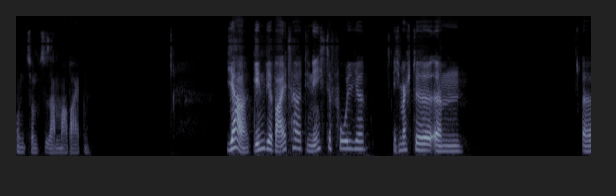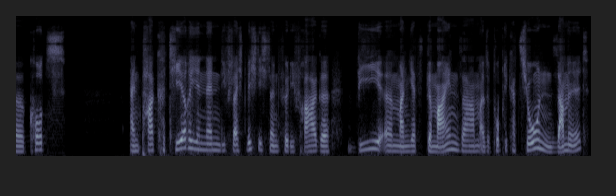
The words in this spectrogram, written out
und zum Zusammenarbeiten. Ja, gehen wir weiter. Die nächste Folie. Ich möchte ähm, äh, kurz ein paar Kriterien nennen, die vielleicht wichtig sind für die Frage, wie äh, man jetzt gemeinsam, also Publikationen sammelt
